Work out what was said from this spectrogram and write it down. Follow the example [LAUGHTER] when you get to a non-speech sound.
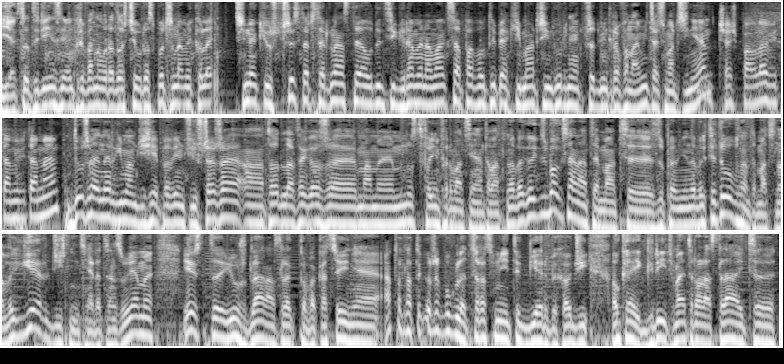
Jak co tydzień z nieukrywaną radością rozpoczynamy kolejny odcinek już 314 audycji Gramy na Maxa. Paweł Typiak i Marcin Górniak przed mikrofonami. Cześć Marcinie. Cześć Paweł, witamy, witamy. Dużo energii mam dzisiaj, powiem Ci szczerze, a to dlatego, że mamy mnóstwo informacji na temat nowego Xboxa, na temat y, zupełnie nowych tytułów, na temat nowych gier. Dziś nic nie recenzujemy. Jest y, już dla nas lekko wakacyjnie, a to dlatego, że w ogóle coraz mniej tych gier wychodzi. Okej, Grid, Metro, Last Light y,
